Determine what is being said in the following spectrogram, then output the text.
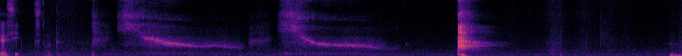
ュ悔しいちょっと待ってヒュヒュパーうん。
